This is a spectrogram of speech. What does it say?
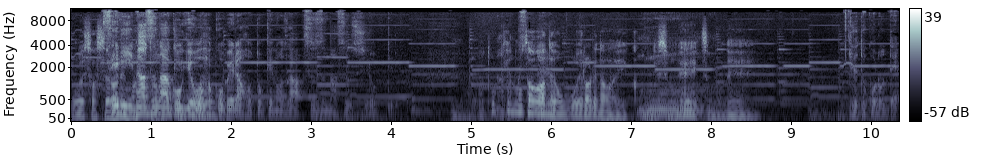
覚えさせられましリナズナ五行箱べら仏の座鈴名鈴代っていう。仏の座がね、覚えられないんですよね、いつもね。というところで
